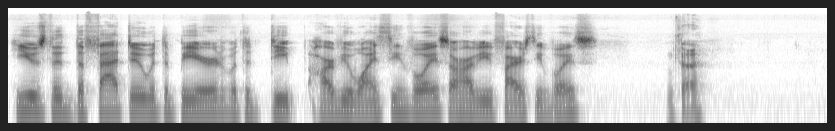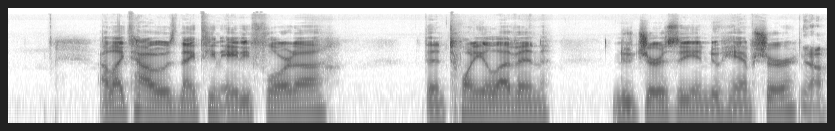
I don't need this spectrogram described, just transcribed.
He used the the fat dude with the beard with the deep Harvey Weinstein voice or Harvey Fierstein voice. Okay. I liked how it was 1980 Florida, then 2011 New Jersey and New Hampshire, Yeah.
